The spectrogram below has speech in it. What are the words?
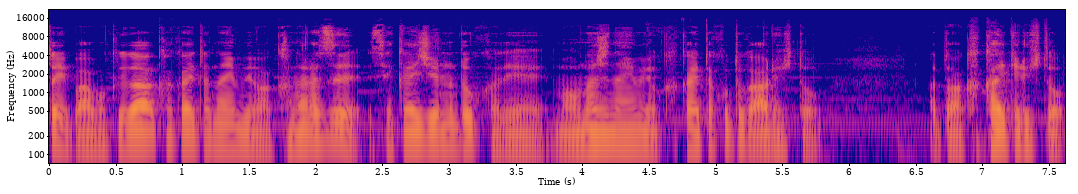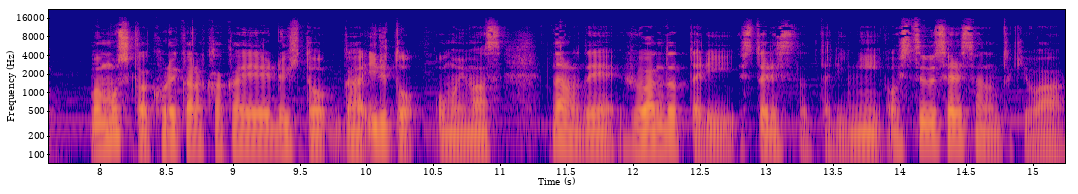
例えば僕が抱えた悩みは必ず世界中のどこかで、まあ、同じ悩みを抱えたことがある人あとは抱えてる人、まあ、もしくはこれから抱える人がいると思います。なので不安だったりストレスだったりに押しつぶされそうな時は、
